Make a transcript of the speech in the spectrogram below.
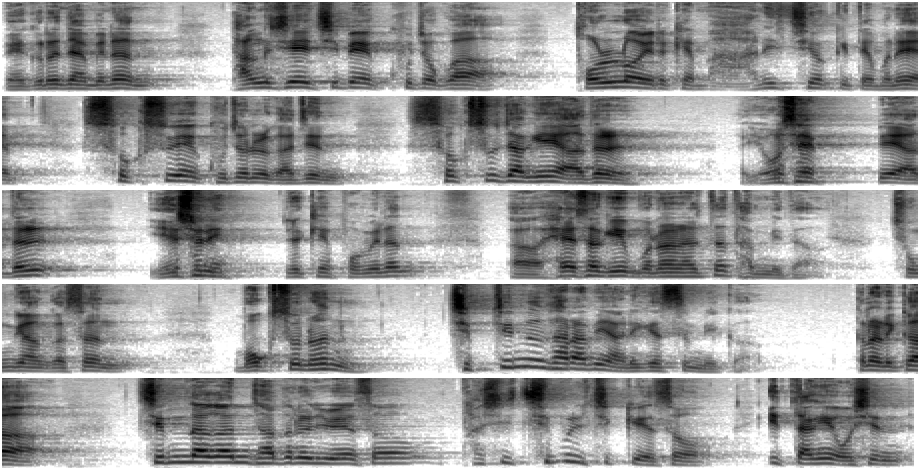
왜 그러냐면은 당시의 집의 구조가 돌로 이렇게 많이 지었기 때문에 석수의 구조를 가진 석수장의 아들 요셉의 아들 예수님 이렇게 보면은 어, 해석이 무난할 듯 합니다. 중요한 것은 목수는 집 짓는 사람이 아니겠습니까? 그러니까 집 나간 자들을 위해서 다시 집을 짓기 위해서 이 땅에 오신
